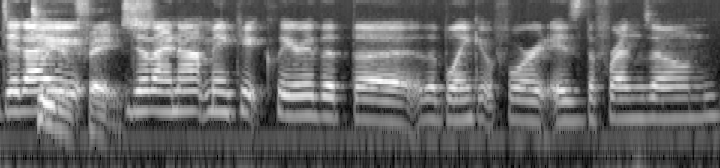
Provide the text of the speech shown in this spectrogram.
did to I your face. did I not make it clear that the the blanket fort is the friend zone?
